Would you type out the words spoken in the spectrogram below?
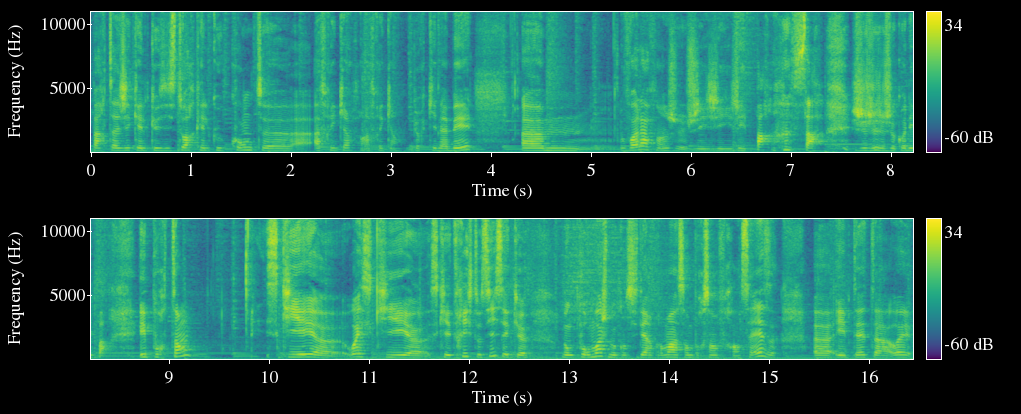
partager quelques histoires, quelques contes africains, enfin africains, burkinabé. voilà, enfin, j'ai pas ça, je, je, je connais pas. Et pourtant, ce qui est, euh, euh, ce qui est triste aussi, c'est que, donc pour moi, je me considère vraiment à 100% française, euh, et peut-être à, ouais,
